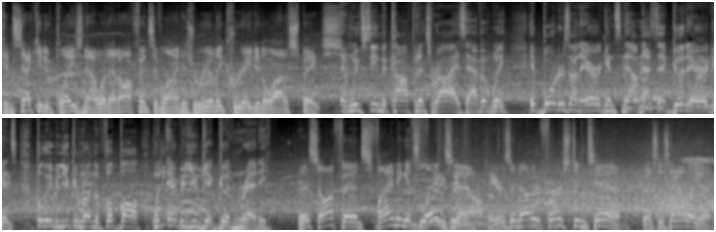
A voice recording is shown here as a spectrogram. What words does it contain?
Consecutive plays now where that offensive line has really created a lot of space. And we've seen the confidence rise, haven't we? It borders on arrogance now, and that's that good arrogance, believing you can run the football whenever you get good and ready. This offense finding its legs now. Here's another first and 10. This is Elliott.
